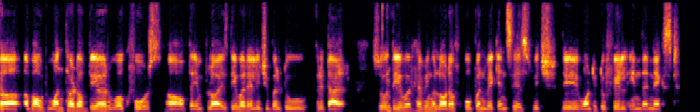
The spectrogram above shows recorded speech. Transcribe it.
uh, about one third of their workforce uh, of the employees they were eligible to retire. So okay. they were having a lot of open vacancies which they wanted to fill in the next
